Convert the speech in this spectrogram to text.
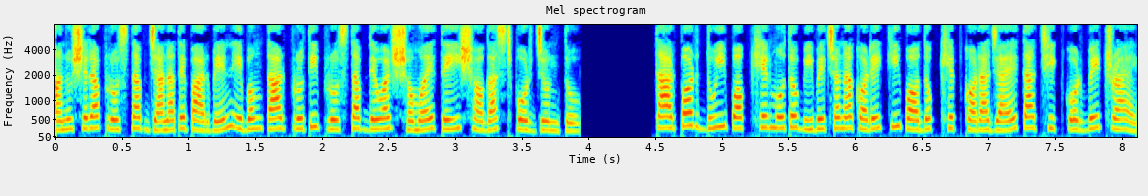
মানুষেরা প্রস্তাব জানাতে পারবেন এবং তার প্রতি প্রস্তাব দেওয়ার সময় তেইশ অগাস্ট পর্যন্ত। তারপর দুই পক্ষের মতো বিবেচনা করে কি পদক্ষেপ করা যায় তা ঠিক করবে ট্রায়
